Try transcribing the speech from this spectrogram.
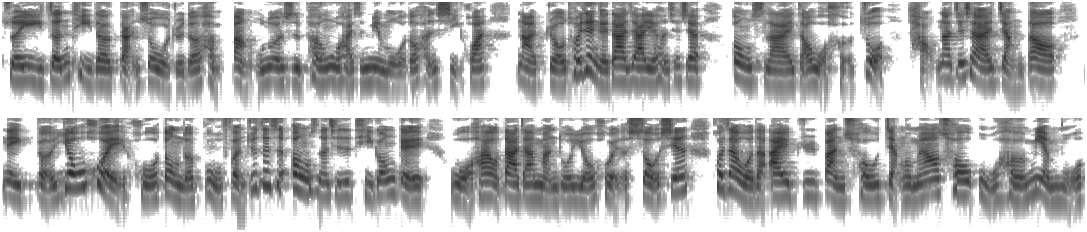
所以整体的感受我觉得很棒，无论是喷雾还是面膜，我都很喜欢。那就推荐给大家，也很谢谢 ONS 来找我合作。好，那接下来讲到那个优惠活动的部分，就这次 ONS 呢，其实提供给我还有大家蛮多优惠的。首先会在我的 IG 办抽奖，我们要抽五盒面膜。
